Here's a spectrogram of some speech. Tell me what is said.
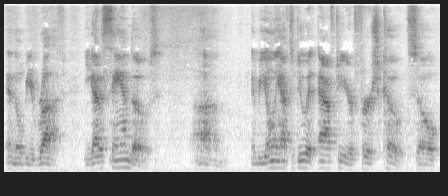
and they'll be rough. You got to sand those. Um, and you only have to do it after your first coat. So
